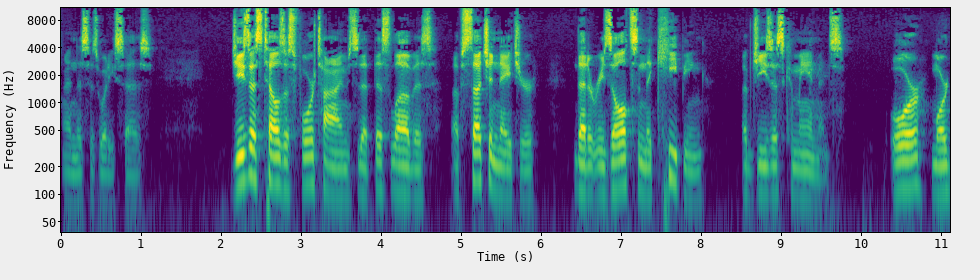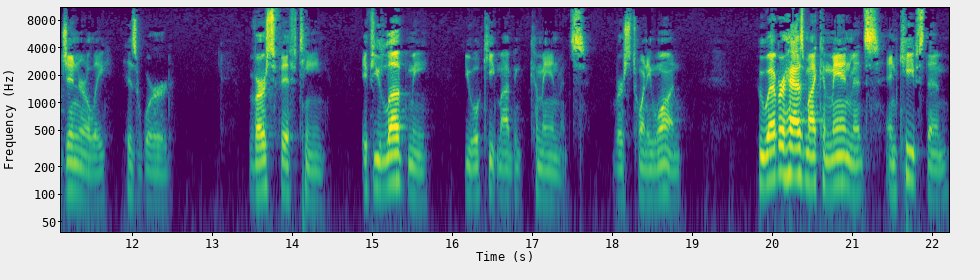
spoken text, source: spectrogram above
And this is what he says: Jesus tells us four times that this love is of such a nature that it results in the keeping of Jesus' commandments, or more generally, his word. Verse 15 If you love me, you will keep my commandments. Verse 21 Whoever has my commandments and keeps them,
